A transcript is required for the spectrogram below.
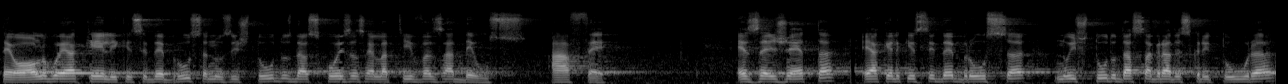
teólogo é aquele que se debruça nos estudos das coisas relativas a Deus, à fé. Exegeta é aquele que se debruça no estudo da Sagrada Escritura,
